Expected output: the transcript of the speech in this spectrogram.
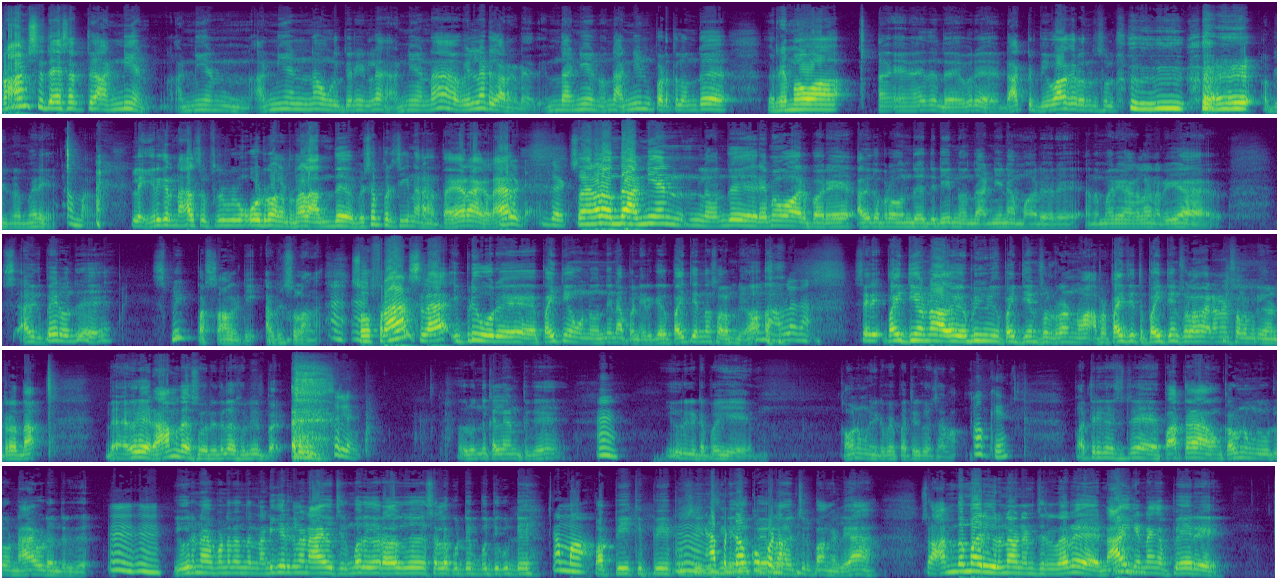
France தேசத்து அந்நியன். அந்நியன் அந்நியன்னா உங்களுக்கு தெரியும்ல? அந்நியன்னா வெளிநாட்டுக்காரன் கிடையாது. இந்த அந்நியன் வந்து அந்நியன் படத்தில் வந்து ரெமோவா என்னது இந்த இவர் டாக்டர் திவாகர் வந்து சொல்லு அப்படின்ற மாதிரி. இல்லை இருக்கிற நாலு சப்ஸ்கிரைபரும் ஓடுவாங்கன்றனால அந்த விஷப்பரிச்சிக்கு நான் தயாராகலை. ஸோ அதனால் வந்து அந்நியனில் வந்து ரெமோவா இருப்பார். அதுக்கப்புறம் வந்து திடீர்னு வந்து அந்நியனாக மாறுவார். அந்த மாதிரி ஆகலாம் நிறைய. அதுக்கு பேர் வந்து ஸ்பிளிட் பர்சனாலிட்டி அப்படின்னு சொல்லுவாங்க. ஸோ ஃப்ரான்ஸில் இப்படி ஒரு பைத்தியம் ஒன்று வந்து என்ன பண்ணியிருக்கு பைத்தியம் தான் சொல்ல முடியும். சரி பைத்தியம்னா அதை எப்படி நீங்கள் பைத்தியம்னு சொல்கிறோன்னு அப்புறம் பைத்தியத்தை பைத்தியம் சொல்ல வேற என்னன்னு சொல்ல முடியுன்றது தான். இந்த இவர் ராமதாஸ் ஒரு இதில் சொல்லியிருப்பார். சொல்லுங்க. அவர் வந்து கல்யாணத்துக்கு இவர்கிட்ட போய் கவுண்டமணிகிட்ட போய் பத்திரிக்கை வச்சாராம். ஓகே. பத்திரிக்கை வச்சுட்டு பார்த்தா அவன் கவுண்டமணி வீட்டில் ஒரு நாய் வீடு வந்துருக்குது. இவர் என்ன பண்ணது? அந்த நடிகர்களை நாய் வச்சிருக்கும்போது யாராவது செல்லக்குட்டி புஜ்ஜிக்குட்டி பப்பி கிப்பி புசி. வச்சிருப்பாங்க இல்லையா? ஸோ அந்த மாதிரி இவர் என்ன நினைச்சிருக்காரு? நாய்க்கு என்னங்க பேரு?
